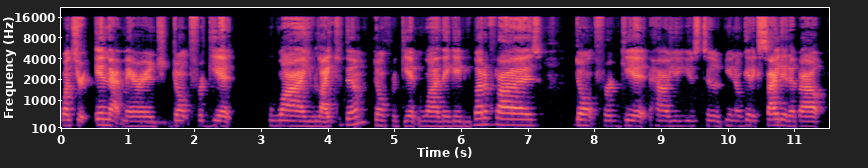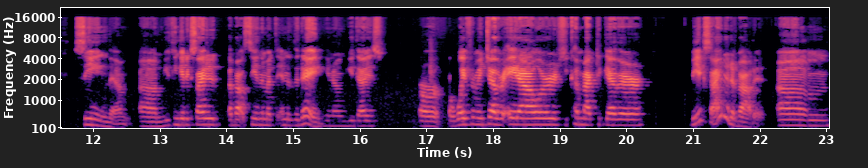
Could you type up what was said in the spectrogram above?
Once you're in that marriage, don't forget why you liked them. Don't forget why they gave you butterflies. Don't forget how you used to, you know, get excited about seeing them. Um, you can get excited about seeing them at the end of the day. You know, you guys are away from each other eight hours. You come back together. Be excited about it. Um,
